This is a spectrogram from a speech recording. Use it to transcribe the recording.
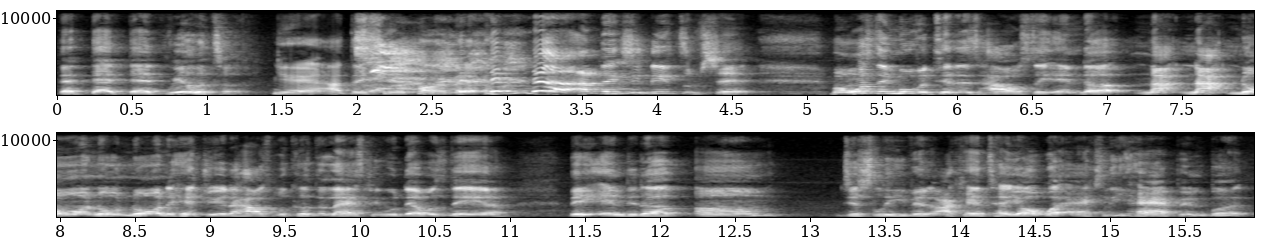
that that that realtor. Yeah, I think she a part of that. I think she needs some shit. But once they move into this house, they end up not not knowing or knowing the history of the house because the last people that was there, they ended up um, just leaving. I can't tell y'all what actually happened, but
